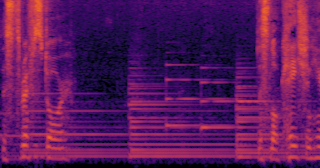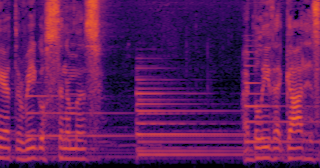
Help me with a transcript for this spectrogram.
This thrift store, this location here at the Regal Cinemas believe that God has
